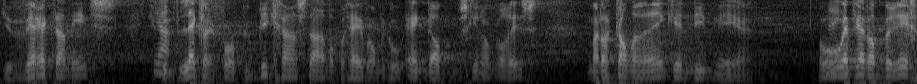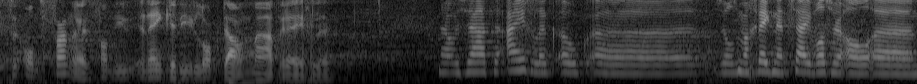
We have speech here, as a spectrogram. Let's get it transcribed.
je werkt aan iets. Je Ja. kunt lekker voor publiek gaan staan op een gegeven moment, hoe eng dat misschien ook wel is. Maar dat kan dan in één keer niet meer. Hoe Nee. heb jij dat bericht ontvangen van die, in één keer die lockdown-maatregelen? Nou, we zaten eigenlijk ook, eh, zoals Margreet net zei, was er al ehm,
